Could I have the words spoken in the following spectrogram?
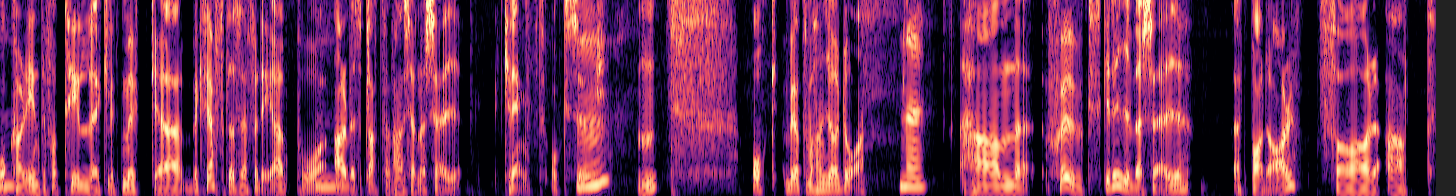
och har inte fått tillräckligt mycket bekräftelse för det på arbetsplatsen. Han känner sig kränkt och sur. Mm. Mm. Och vet du vad han gör då? Nej. Han sjukskriver sig ett par dagar för att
